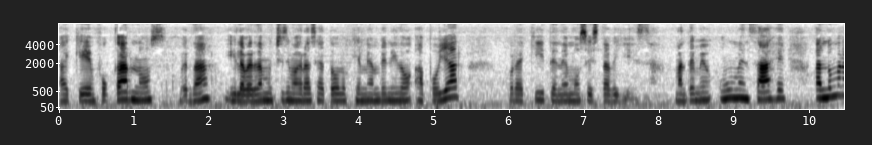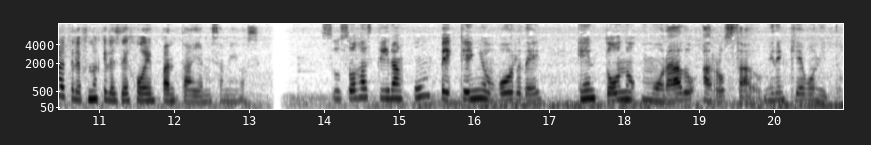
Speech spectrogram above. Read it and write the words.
hay que enfocarnos, ¿verdad? Y la verdad, muchísimas gracias a todos los que me han venido a apoyar. Por aquí tenemos esta belleza. Mándenme un mensaje al número de teléfono que les dejo en pantalla, mis amigos. Sus hojas tiran un pequeño borde en tono morado a rosado. Miren qué bonito.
